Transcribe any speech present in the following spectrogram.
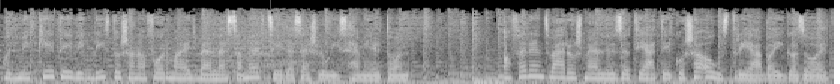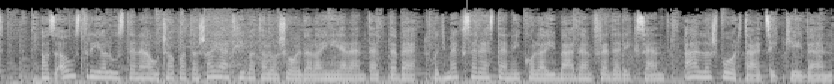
hogy még két évig biztosan a Forma 1-ben lesz a Mercedes-es Lewis Hamilton. A Ferencváros mellőzött játékosa Ausztriába igazolt. Az Ausztria Lustenau csapat a saját hivatalos oldalain jelentette be, hogy megszerezte Nikolai Baden Frederiksen, áll a sportál cikkében.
